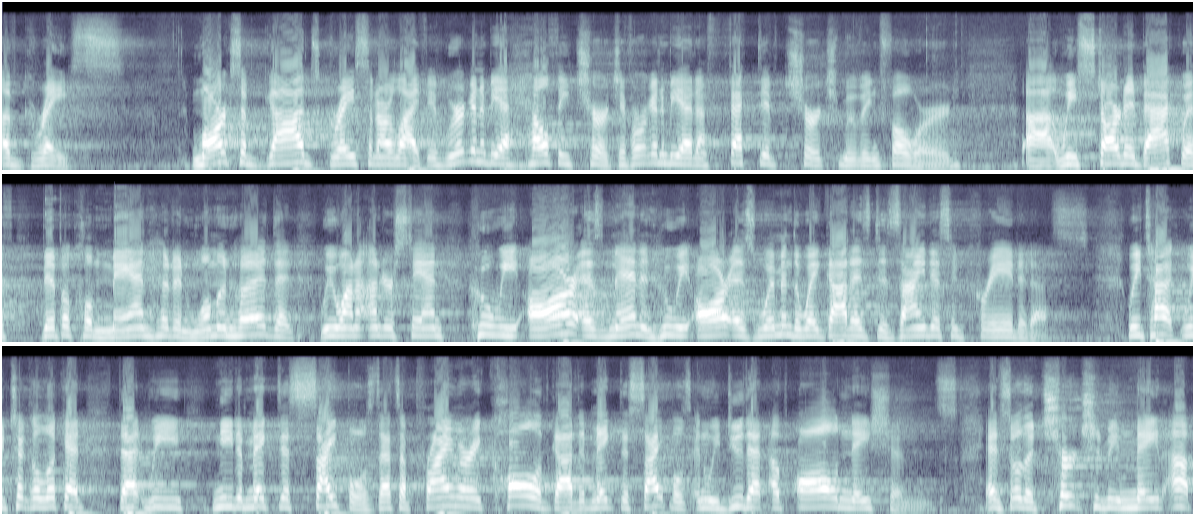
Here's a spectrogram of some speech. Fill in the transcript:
of grace, marks of God's grace in our life. If we're going to be a healthy church, if we're going to be an effective church moving forward, Uh, we started back with biblical manhood and womanhood, that we want to understand who we are as men and who we are as women, the way God has designed us and created us. We, talk, we took a look at that we need to make disciples. That's a primary call of God to make disciples, and we do that of all nations. And so the church should be made up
